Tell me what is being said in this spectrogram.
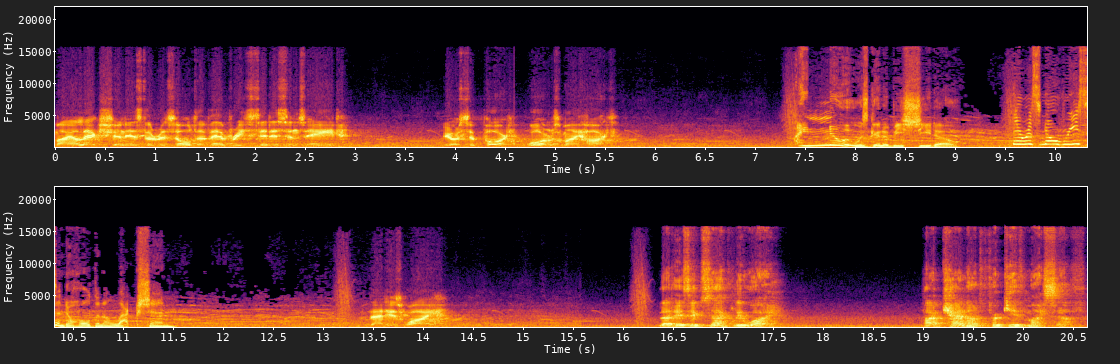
My election is the result of every citizen's aid. Your support warms my heart. I knew it was gonna be Shido. There is no reason to hold an election. That is why. That is exactly why. I cannot forgive myself.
